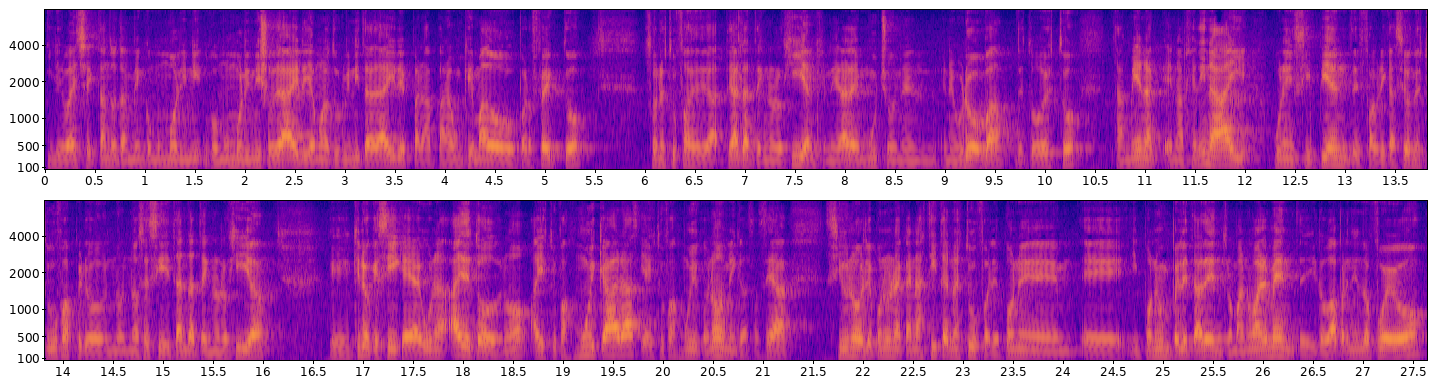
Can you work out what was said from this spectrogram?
y le va inyectando también como un, molinillo, como un molinillo de aire, digamos, una turbinita de aire para, para un quemado perfecto. Son estufas de, alta tecnología, en general hay mucho en, Europa de todo esto. También en Argentina hay una incipiente fabricación de estufas, pero no, sé si de tanta tecnología. Eh, creo que sí, que hay alguna, hay de todo, ¿no? Hay estufas muy caras y hay estufas muy económicas. O sea, si uno le pone una canastita en una estufa, le pone eh, y pone un peleta adentro manualmente y lo va prendiendo fuego,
